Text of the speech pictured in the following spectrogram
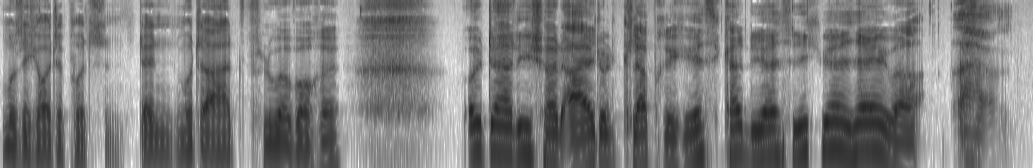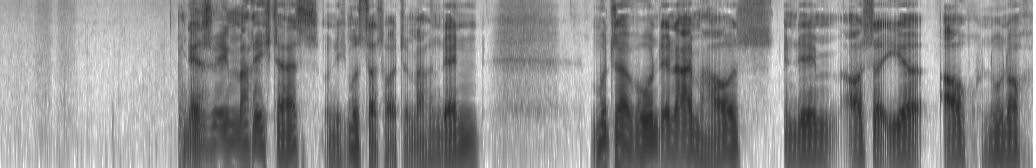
muss ich heute putzen, denn Mutter hat Flurwoche und da die schon alt und klapprig ist, kann die das nicht mehr selber. Deswegen mache ich das und ich muss das heute machen, denn Mutter wohnt in einem Haus, in dem außer ihr auch nur noch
